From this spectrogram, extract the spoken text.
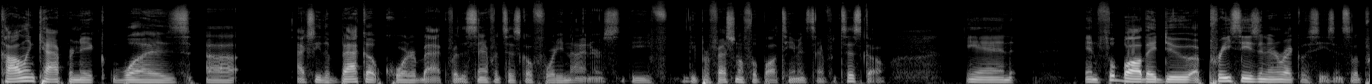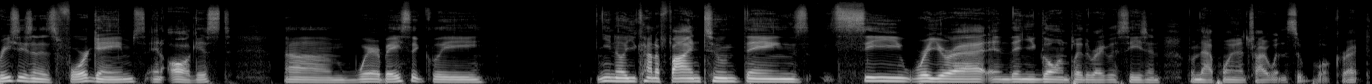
Colin Kaepernick was uh, actually the backup quarterback for the San Francisco 49ers, the the professional football team in San Francisco. And in football, they do a preseason and a regular season. So the preseason is four games in August, um, where basically, you know, you kind of fine tune things, see where you're at, and then you go and play the regular season from that point and try to win the Super Bowl, correct?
